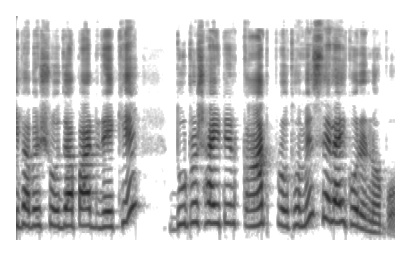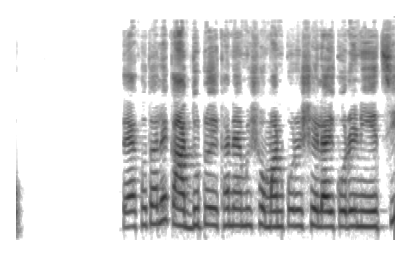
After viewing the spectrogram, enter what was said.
এইভাবে সোজা পাট রেখে দুটো সাইডের কাঁধ প্রথমে সেলাই করে নেব। দেখো তাহলে কাঁধ দুটো এখানে আমি সমান করে সেলাই করে নিয়েছি,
